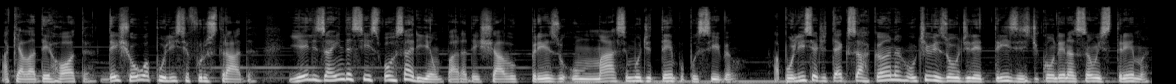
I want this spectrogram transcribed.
Aquela derrota deixou a polícia frustrada e eles ainda se esforçariam para deixá-lo preso o máximo de tempo possível. A polícia de Texarkana utilizou diretrizes de condenação extrema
